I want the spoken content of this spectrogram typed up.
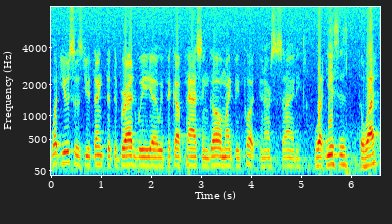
what uses do you think that the bread we, uh, we pick up, pass, and go might be put in our society? What uses the what?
